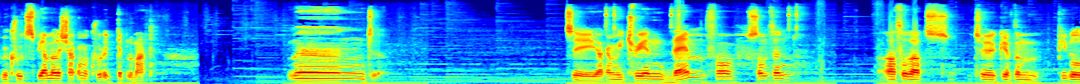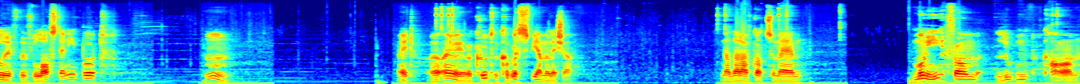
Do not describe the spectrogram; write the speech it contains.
recruit spear militia, I can recruit a diplomat. And... let's see, I can retrain them for something. I thought that's to give them people if they've lost any, but... Hmm. Right, well anyway, recruit a couple of spear militia. Now that I've got some um, money from Luton Khan.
